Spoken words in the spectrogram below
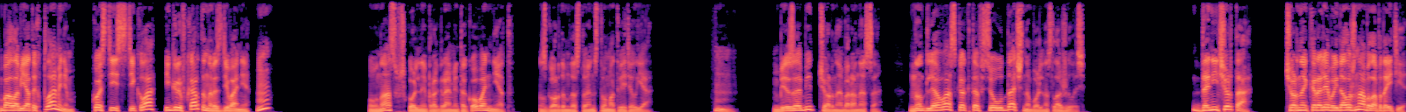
Бал объятых пламенем? Кости из стекла? Игры в карты на раздевание? М? У нас в школьной программе такого нет, с гордым достоинством ответил я. Хм, без обид, черная баронесса, но для вас как-то все удачно больно сложилось. Да ни черта! Черная королева и должна была подойти.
